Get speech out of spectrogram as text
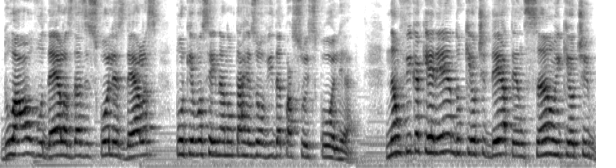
do alvo delas, das escolhas delas, porque você ainda não está resolvida com a sua escolha. Não fica querendo que eu te dê atenção e que eu te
